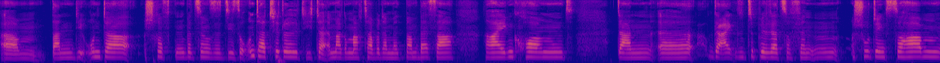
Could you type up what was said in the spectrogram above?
ähm, dann die Unterschriften beziehungsweise diese Untertitel, die ich da immer gemacht habe, damit man besser reinkommt, dann äh, geeignete Bilder zu finden, Shootings zu haben,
